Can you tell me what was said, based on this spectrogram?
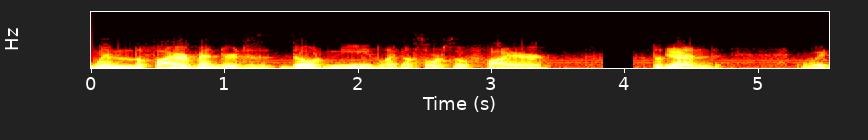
when the firebenders don't need like a source of fire to Yeah. bend, which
